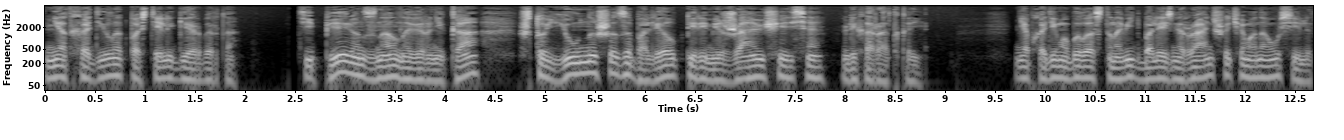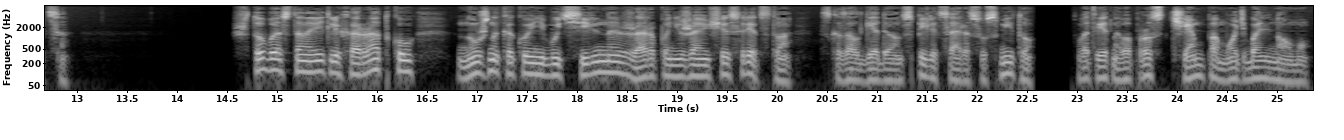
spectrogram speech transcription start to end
не отходил от постели Герберта. Теперь он знал наверняка, что юноша заболел перемежающейся лихорадкой. Необходимо было остановить болезнь раньше, чем она усилится. Чтобы остановить лихорадку, нужно какое-нибудь сильное жаропонижающее средство, сказал Гедеон Спилет Сайросу Смиту в ответ на вопрос, чем помочь больному.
